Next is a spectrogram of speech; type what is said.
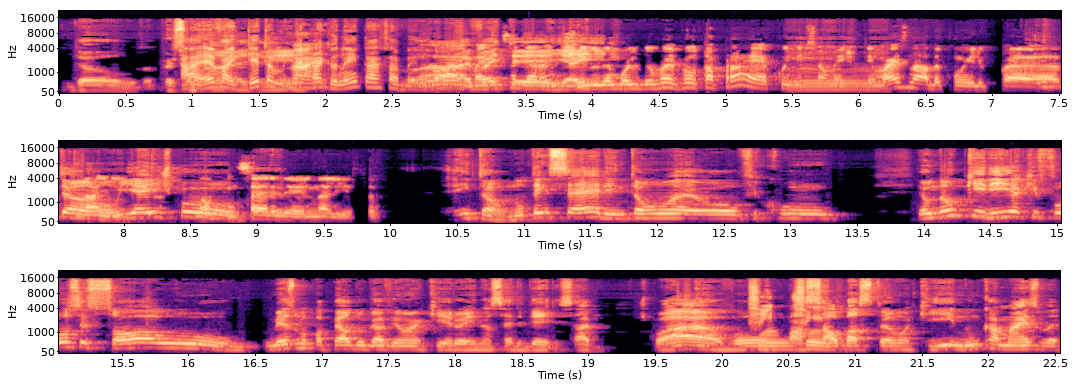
Do, do personagem. Ah, é? Vai ter também? Vai. que eu nem tava sabendo. Vai, vai, vai ter. Garantido. E aí... O Demolidor vai voltar pra Echo inicialmente. Hum... Não tem hum. mais nada com ele pra, Então, e aí, tipo. Não tem série dele na lista. Então, não tem série, então eu fico com eu não queria que fosse só o mesmo papel do Gavião Arqueiro aí na série dele, sabe? Tipo, ah, vou sim, passar sim. o bastão aqui, nunca mais vai.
